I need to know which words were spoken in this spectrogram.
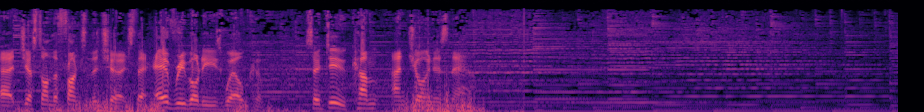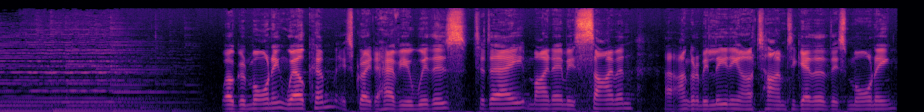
uh, just on the front of the church that everybody is welcome. So do come and join us now. Well, good morning. Welcome. It's great to have you with us today. My name is Simon. Uh, I'm going to be leading our time together this morning.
